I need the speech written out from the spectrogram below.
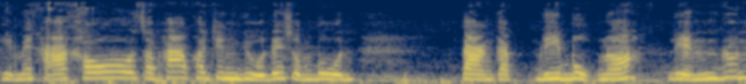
เห็นไหมคะเขาสภาพเขาจึงอยู่ได้สมบูรณ์ต่างกับดีบุกเนาะเหรียญรุ่น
